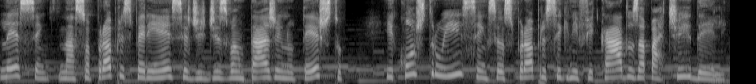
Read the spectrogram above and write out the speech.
lessem na sua própria experiência de desvantagem no texto e construíssem seus próprios significados a partir dele.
